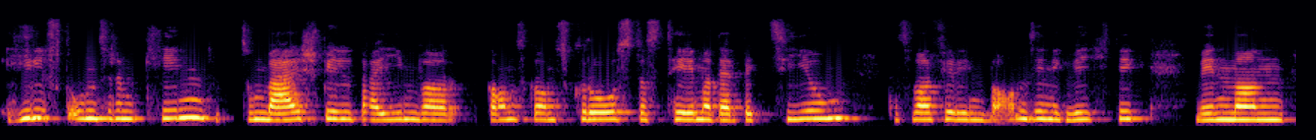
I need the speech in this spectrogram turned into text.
hilft unserem Kind. Zum Beispiel bei ihm war ganz, ganz groß das Thema der Beziehung. Das war für ihn wahnsinnig wichtig. Wenn man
